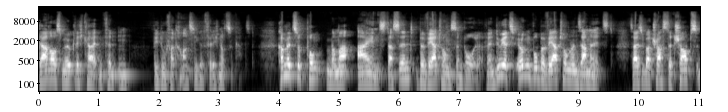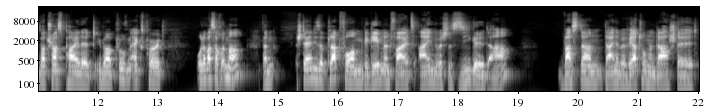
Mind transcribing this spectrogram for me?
daraus Möglichkeiten finden, wie du Vertrauenssiegel für dich nutzen kannst. Kommen wir zu Punkt Nummer eins. Das sind Bewertungssymbole. Wenn du jetzt irgendwo Bewertungen sammelst, sei es über Trusted Shops, über Trustpilot, über Proven Expert oder was auch immer, dann stellen diese Plattformen gegebenenfalls ein gewisses Siegel dar, was dann deine Bewertungen darstellt,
